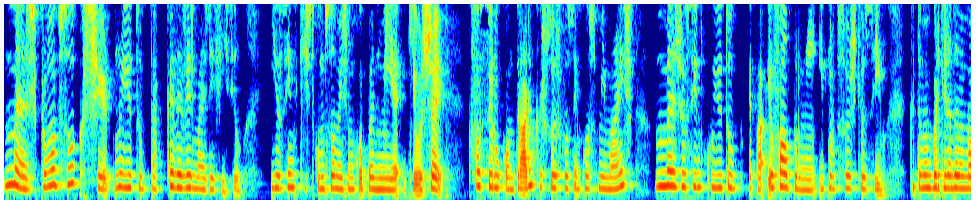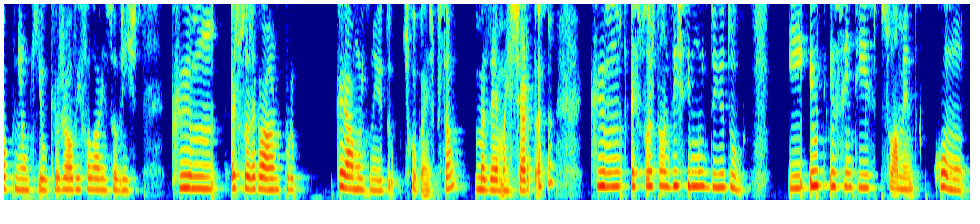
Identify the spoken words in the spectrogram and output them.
mas para uma pessoa crescer no YouTube está cada vez mais difícil. E eu sinto que isto começou mesmo com a pandemia, que eu achei que fosse ser o contrário, que as pessoas fossem consumir mais, mas eu sinto que o YouTube, epá, eu falo por mim e por pessoas que eu sigo, que também partilham da mesma opinião que eu, que eu já ouvi falarem sobre isto, que hum, as pessoas acabaram por cagar muito no YouTube. Desculpem a expressão, mas é a mais certa. que hum, as pessoas estão a desistir muito do YouTube. E eu, eu senti isso pessoalmente como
